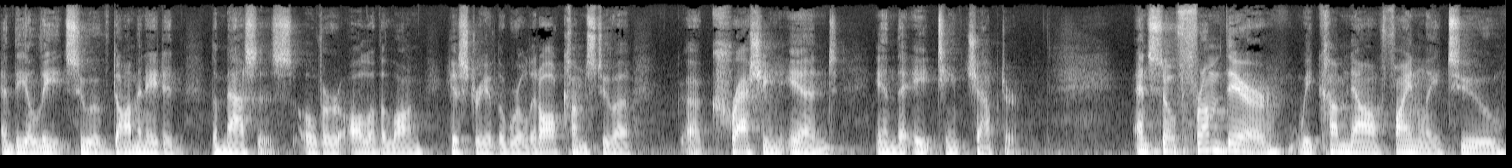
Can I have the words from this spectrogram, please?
and the elites who have dominated the masses over all of the long history of the world. It all comes to a, a crashing end in the 18th chapter. And so from there, we come now finally to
